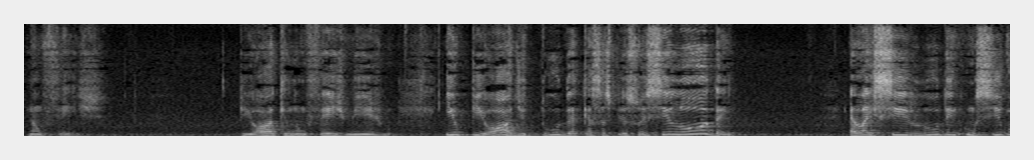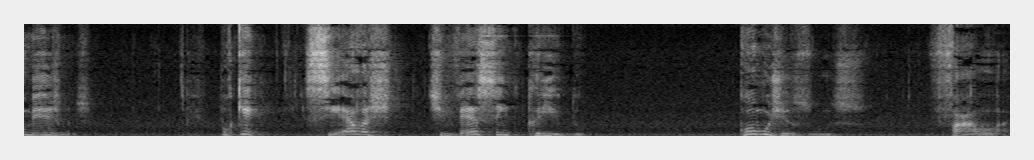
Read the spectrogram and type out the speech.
Não fez pior que não fez mesmo. E o pior de tudo é que essas pessoas se iludem. Elas se iludem consigo mesmas. Porque se elas tivessem crido como Jesus fala,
